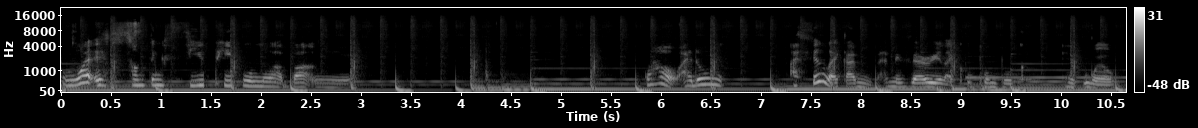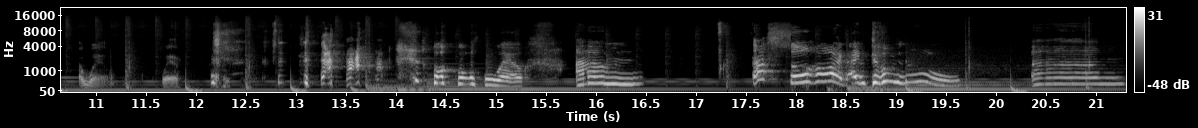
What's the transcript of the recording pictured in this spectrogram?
what is something few people know about me? Wow, I don't I feel like I'm I'm a very like open book. Well, well, well. oh, well, um, that's so hard. I don't know. Um,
